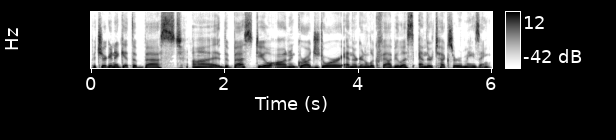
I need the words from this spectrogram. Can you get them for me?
but you're going to get the best, uh, the best deal on a garage door, and they're going to look fabulous, and their techs are amazing.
